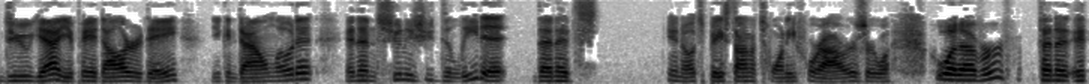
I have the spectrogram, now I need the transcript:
do, yeah, you pay a dollar a day, you can download it, and then as soon as you delete it, then it's you know, it's based on a 24 hours or whatever, then it, it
